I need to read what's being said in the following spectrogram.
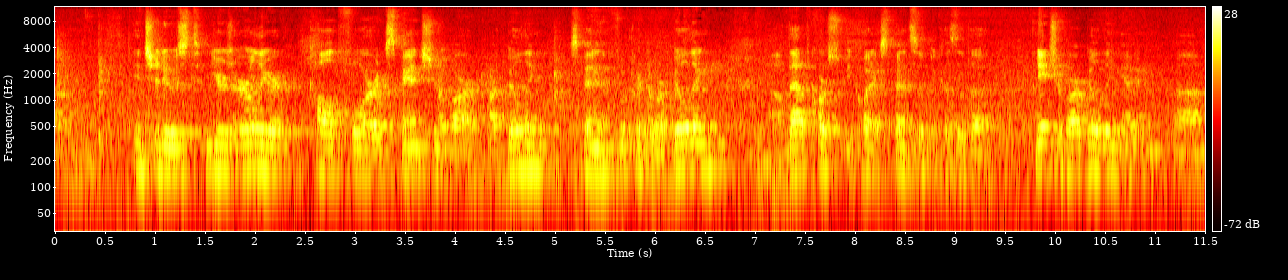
um, introduced years earlier called for expansion of our, our building, expanding the footprint of our building. That, of course, would be quite expensive because of the nature of our building, having um,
